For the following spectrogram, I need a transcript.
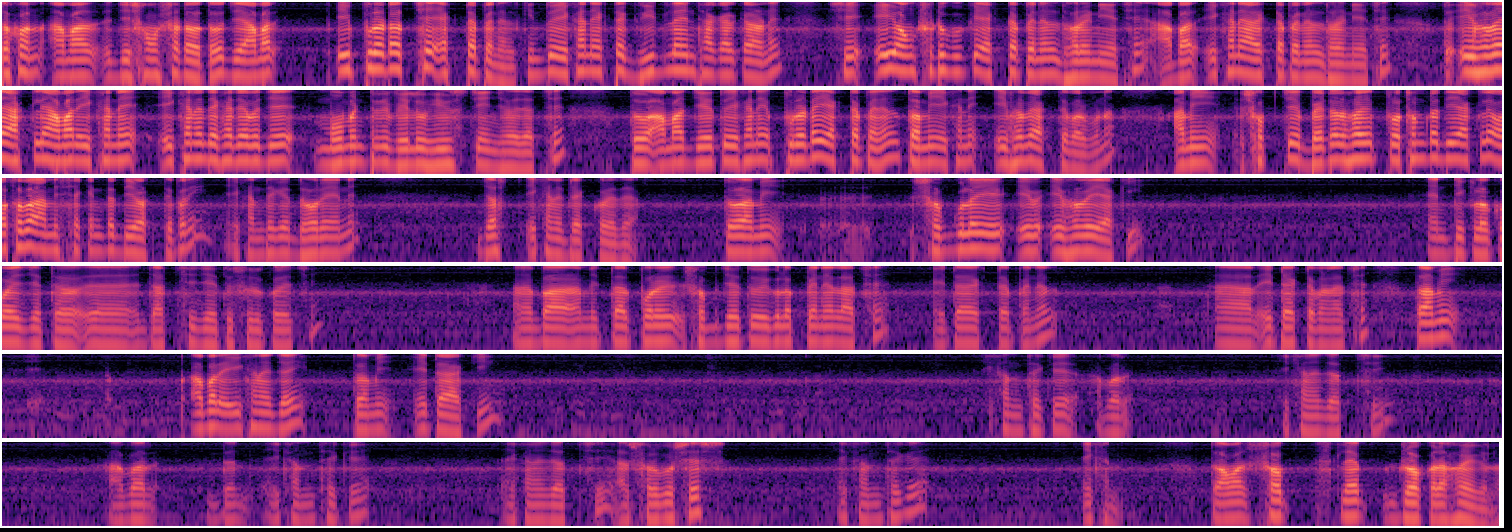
তখন আমার যে সমস্যাটা হতো যে আমার এই পুরোটা হচ্ছে একটা প্যানেল কিন্তু এখানে একটা গ্রিড লাইন থাকার কারণে সে এই অংশটুকুকে একটা প্যানেল ধরে নিয়েছে, আবার এখানে আরেকটা প্যানেল ধরে নিয়েছে। তো এইভাবে আঁকলে আমার এখানে এখানে দেখা যাবে যে মোমেন্টের ভ্যালু হিউজ চেঞ্জ হয়ে যাচ্ছে। তো আমার যেহেতু এখানে পুরোটাই একটা প্যানেল তো আমি এখানে এইভাবে আঁকতে পারব না। আমি সবচেয়ে বেটার হয় প্রথমটা দিয়ে আঁকলে অথবা আমি সেকেন্ডটা দিয়ে আঁকতে পারি, এখান থেকে ধরে এনে জাস্ট এখানে ড্র্যাক করে দেয়া। তো আমি, সবগুলোই এভাবেই আঁকি। অ্যান্টি ক্লকওয়াইজ যেতে যাচ্ছি যেহেতু শুরু করেছি। বা আমি তারপরে সব যেহেতু এগুলো প্যানেল আছে, এটা একটা প্যানেল আর এটা একটা প্যানেল আছে। তো আমি আবার এইখানে যাই, তো আমি এটা আঁকি। এখান থেকে আবার এখানে যাচ্ছি। আবার দেন এখান থেকে এখানে যাচ্ছি, আর সর্বশেষ এখান থেকে এখানে। তো আমার সব স্ল্যাব ড্র করা হয়ে গেল।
